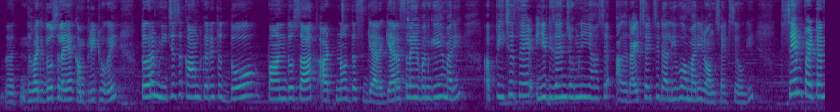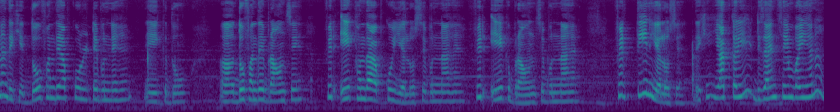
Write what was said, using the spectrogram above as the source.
हमारी दो सिलाइयाँ कंप्लीट हो गई। तो अगर हम नीचे से काउंट करें तो दो, पाँच, दो, सात, आठ, नौ, दस, ग्यारह। ग्यारह सिलाइयाँ बन गई हमारी। अब पीछे से ये डिज़ाइन जो हमने यहाँ से राइट साइड से डाली, वो हमारी रॉन्ग साइड से होगी। सेम पैटर्न है, देखिए, दो फंदे आपको उल्टे बुनने हैं। एक, दो दो फंदे ब्राउन से फिर एक फंदा आपको येलो से बुनना है, फिर एक ब्राउन से बुनना है, फिर तीन येलो से। देखिए, याद करिए डिज़ाइन सेम वही है ना?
